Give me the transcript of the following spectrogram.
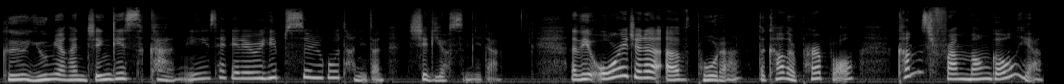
그 유명한 징기스칸이 세계를 휩쓸고 다니던 시기였습니다. Now, the origin of Bora, the color purple, comes from Mongolia.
